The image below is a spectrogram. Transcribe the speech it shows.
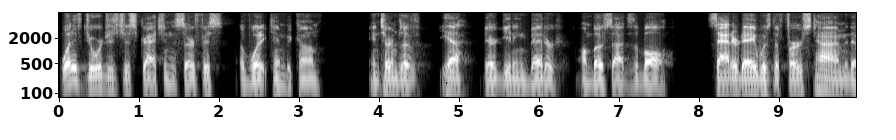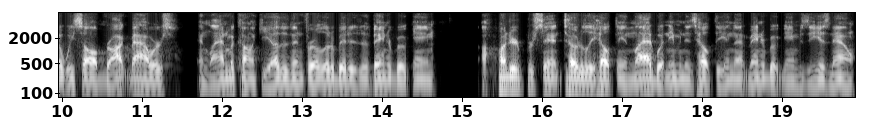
What if Georgia's just scratching the surface of what it can become in terms of, yeah, they're getting better on both sides of the ball. Saturday was the first time that we saw Brock Bowers and Ladd McConkey, other than for a little bit of the Vanderbilt game, 100% totally healthy. And Ladd wasn't even as healthy in that Vanderbilt game as he is now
